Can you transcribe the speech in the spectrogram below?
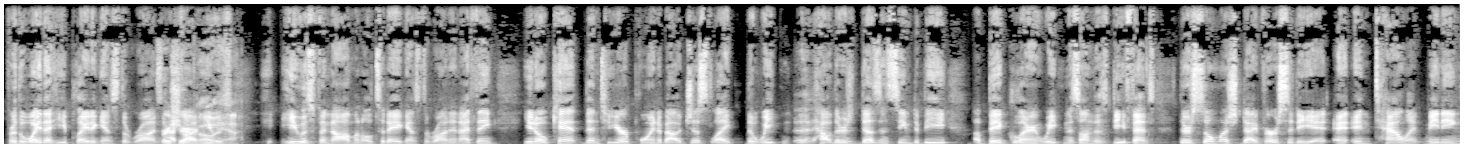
for the way that he played against the run. For I sure. thought he oh, was yeah. he, he was phenomenal today against the run, and I think you know Kent. Then to your point about just like the weak, uh, how there doesn't seem to be a big glaring weakness on this defense. There's so much diversity in, in talent, meaning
